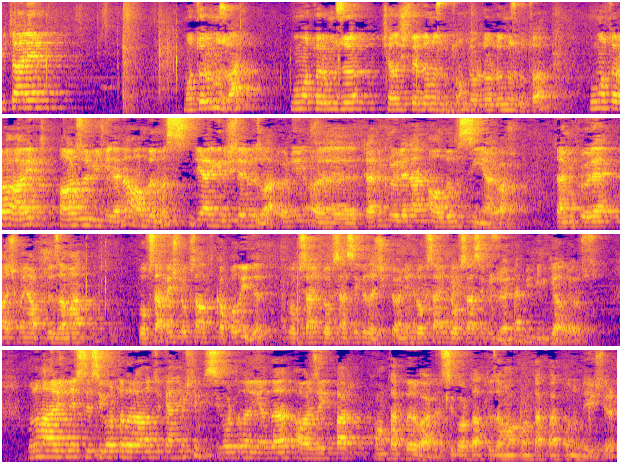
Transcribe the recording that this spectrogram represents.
Bir tane motorumuz var. Bu motorumuzu çalıştırdığımız buton, durdurduğumuz buton. Bu motora ait arıza bilgilerini aldığımız diğer girişlerimiz var. Örneğin e, termik röleden aldığımız sinyal var. Termik röle açma yaptığı zaman 95-96 kapalıydı. 90-98 açıktı. Örneğin 90-98 üzerinden bir bilgi alıyoruz. Bunun haricinde size sigortaları anlatırken demiştim ki sigortaların yanında arıza ihbar kontakları vardır. Sigorta attığı zaman kontaklar konum değiştirir.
